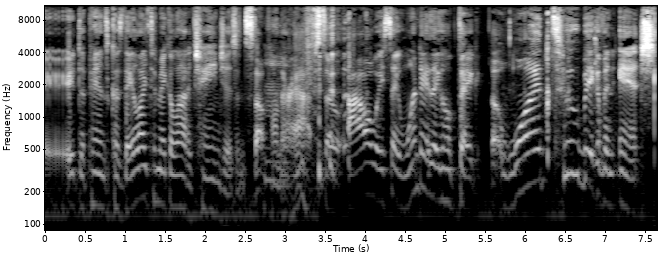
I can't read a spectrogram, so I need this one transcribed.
it depends because they like to make a lot of changes and stuff on their apps. So I always say one day they're gonna take uh, one too big of an inch.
